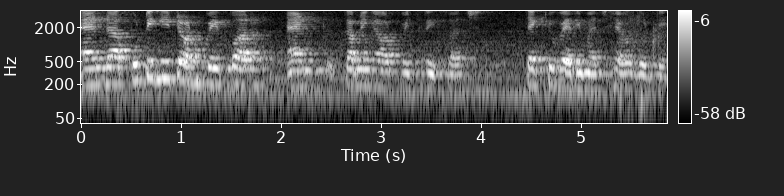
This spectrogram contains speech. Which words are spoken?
and uh, putting it on paper and coming out with research. Thank you very much. Have a good day.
